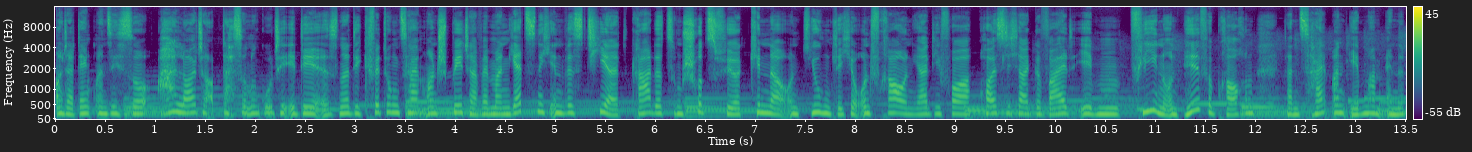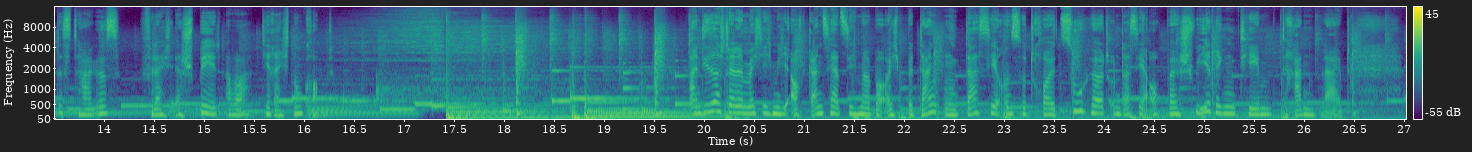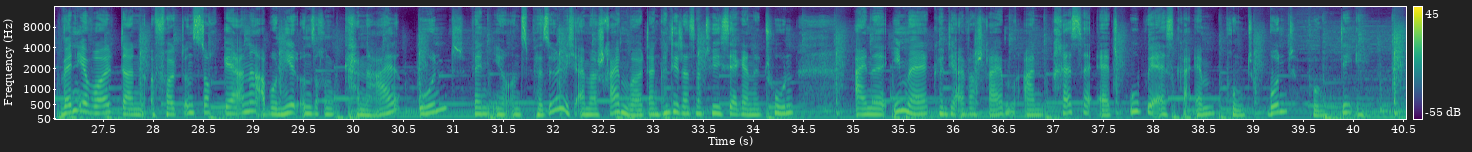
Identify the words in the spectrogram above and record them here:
Und da denkt man sich so, ah Leute, ob das so eine gute Idee ist. Ne? Die Quittung zahlt man später. Wenn man jetzt nicht investiert, gerade zum Schutz für Kinder und Jugendliche und Frauen, ja, die vor häuslicher Gewalt eben fliehen und Hilfe brauchen, dann zahlt man eben am Ende des Tages, vielleicht erst spät, aber die Rechnung kommt. An dieser Stelle möchte ich mich auch ganz herzlich mal bei euch bedanken, dass ihr uns so treu zuhört und dass ihr auch bei schwierigen Themen dranbleibt. Wenn ihr wollt, dann folgt uns doch gerne, abonniert unseren Kanal und wenn ihr uns persönlich einmal schreiben wollt, dann könnt ihr das natürlich sehr gerne tun. Eine E-Mail könnt ihr einfach schreiben an presse.ubskm.bund.de.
